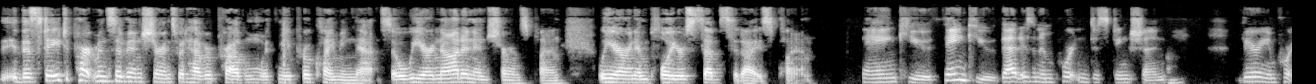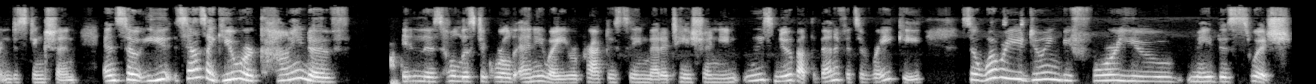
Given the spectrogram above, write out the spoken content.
the state departments of insurance would have a problem with me proclaiming that. So we are not an insurance plan. We are an employer subsidized plan. Thank you. Thank you. That is an important distinction. very important distinction. And so you sounds like you were kind of in this holistic world anyway. You were practicing meditation. You at least knew about the benefits of Reiki. So what were you doing before you made this switch?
